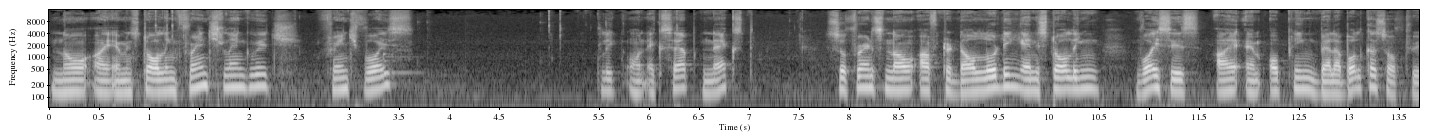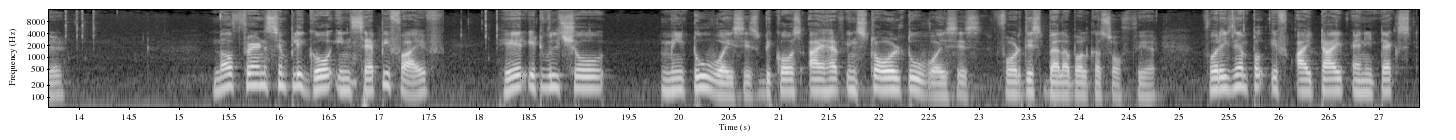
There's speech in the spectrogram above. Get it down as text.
Now I am installing French language French voice. Click on accept next so friends now after downloading and installing voices I am opening Balabolka software. Now friends simply go in SAPI 5. Here it will show me two voices because I have installed two voices for this Balabolka software. For example if I type any text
